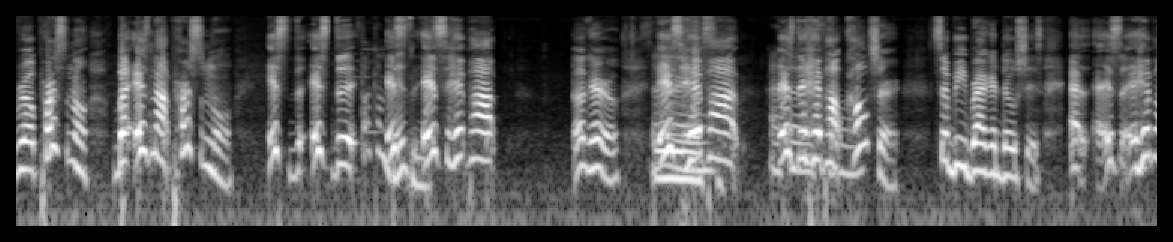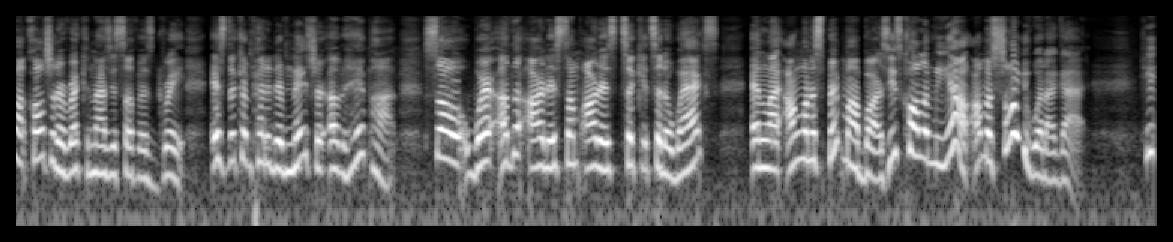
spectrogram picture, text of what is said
real personal, but it's not personal. It's the it's the Fucking it's it's hip hop. A girl, So it's hip hop. It's the hip hop so. culture to be braggadocious. It's hip hop culture to recognize yourself as great. It's the competitive nature of hip hop. So where other artists, some artists took it to the wax and like I'm gonna spit my bars. He's calling me out. I'm gonna show you what I got. He,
